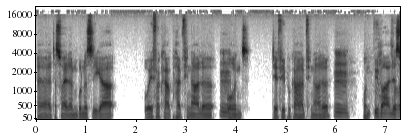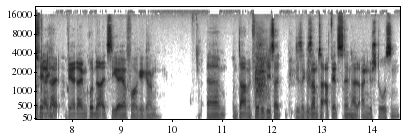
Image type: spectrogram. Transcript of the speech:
Äh, das war ja dann Bundesliga, UEFA Cup Halbfinale mhm. und DFB-Pokal-Halbfinale. Mhm. Und überall ist Werder, Werder im Grunde als Sieger hervorgegangen. Ähm, und damit wurde dieser, dieser gesamte Abwärtstrend halt angestoßen.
